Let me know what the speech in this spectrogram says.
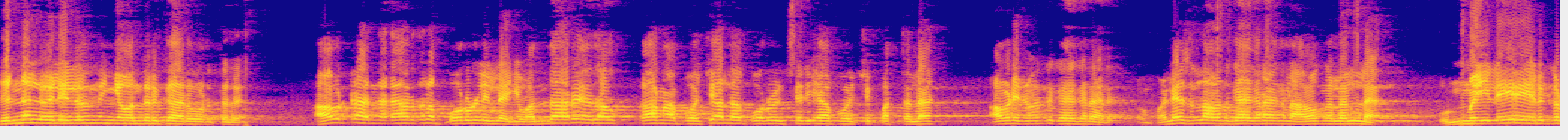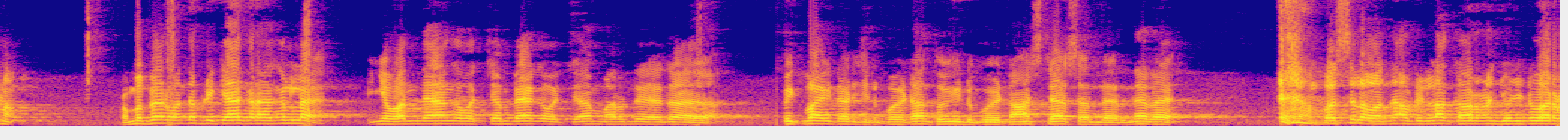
திருநெல்வேலியில இருந்து இங்க வந்திருக்காரு ஒருத்தர். அவர்கிட்ட அந்த நேரத்தில் பொருள் இல்லை. இங்கே வந்தாரு ஏதோ காணா போச்சு அல்ல பொருள் சரியா போச்சு பத்தல அப்படின்னு வந்து கேட்கிறாரு பள்ளியாசெல்லாம் வந்து கேக்குறாங்களா அவங்கள இல்ல. உண்மையிலேயே இருக்கணும். ரொம்ப பேர் வந்து அப்படி கேட்கறாங்கல்ல இங்க வந்தேன் அங்கே வச்சேன் பேக வச்சேன் மருந்து பிக் பாக்கெட் அடிச்சுட்டு போயிட்டான் தூக்கிட்டு போயிட்டான் ஸ்டேஷன்ல இருந்து பஸ்ஸில் வந்து அப்படிலாம் காரணம் சொல்லிட்டு வர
